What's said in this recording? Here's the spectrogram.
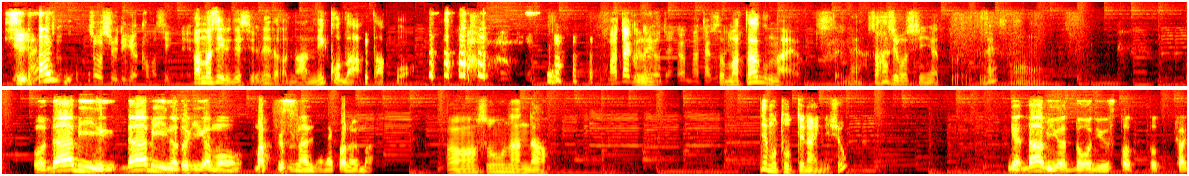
知らんよ。長州力がかませんで、かますいるですよね。だから、何猫ば、タコ。またぐのようだよ、またぐそう、またぐなよ。つってね。そう、橋本真也ってことですね。もうダービー、ダービーの時がもうマックスなんだね、この馬。うん、ああ、そうなんだ。でも、取ってないんでしょ？いや、ダービーはドーデュースととか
